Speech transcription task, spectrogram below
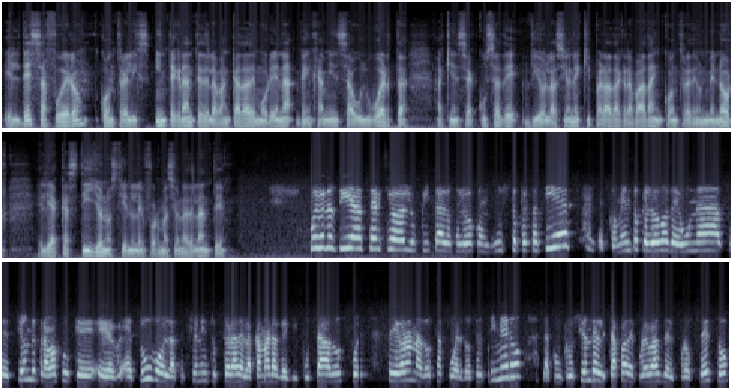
el desafuero contra el integrante de la bancada de Morena, Benjamín Saúl Huerta, a quien se acusa de violación equiparada agravada en contra de un menor. Elia Castillo nos tiene la información. Adelante. Muy buenos días, Sergio Lupita, los saludo con gusto. Pues así es, les comento que luego de una sesión de trabajo que eh, tuvo la sección instructora de la Cámara de Diputados, pues se llegaron a dos acuerdos. El primero, la conclusión de la etapa de pruebas del proceso.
